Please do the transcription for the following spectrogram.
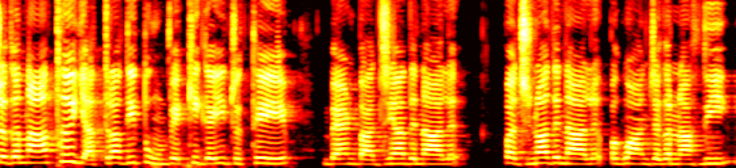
ਜਗਨਨਾਥ ਯਾਤਰਾ ਦੀ ਧੂਮ ਵੇਖੀ ਗਈ, ਜਿੱਥੇ ਬੈਂਡ ਬਾਜਿਆਂ ਦੇ ਨਾਲ ਭਜਨਾਂ ਦੇ ਨਾਲ ਭਗਵਾਨ ਜਗਨਨਾਥ ਦੀ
